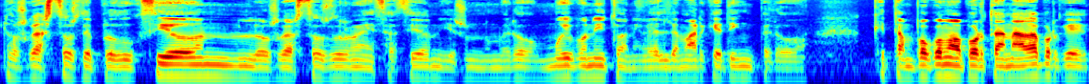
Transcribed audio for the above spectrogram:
los gastos de producción, los gastos de organización y es un número muy bonito a nivel de marketing, pero que tampoco me aporta nada porque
